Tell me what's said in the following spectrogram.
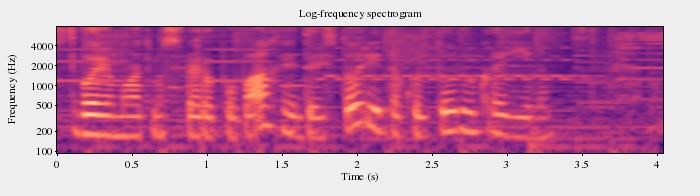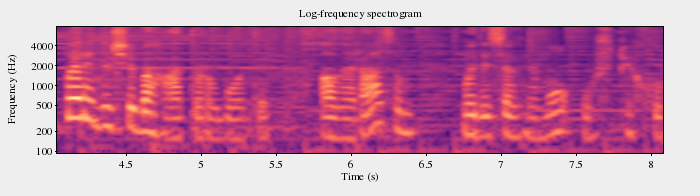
створюємо атмосферу поваги до історії та культури України. Попереду ще багато роботи, але разом ми досягнемо успіху.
